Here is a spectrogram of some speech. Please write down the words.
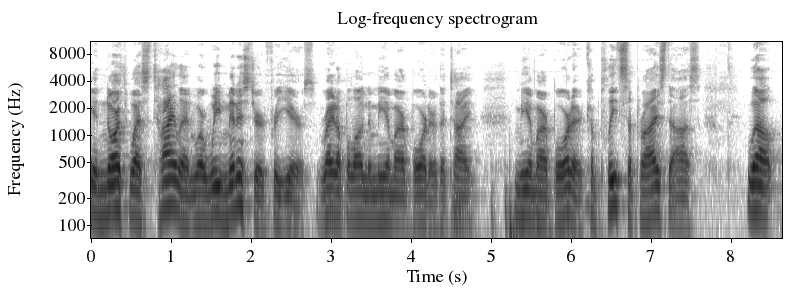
in northwest Thailand, where we ministered for years, right up along the Myanmar border, the Thai Myanmar border. Complete surprise to us. Well,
